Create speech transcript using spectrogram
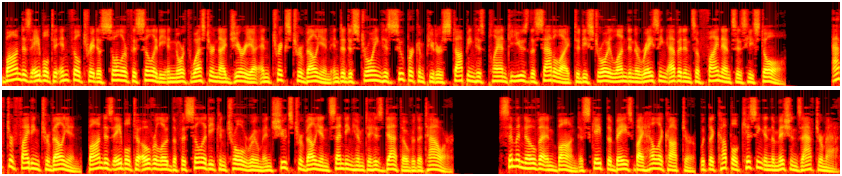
Bond is able to infiltrate a solar facility in northwestern Nigeria and tricks Trevelyan into destroying his supercomputers stopping his plan to use the satellite to destroy London erasing evidence of finances he stole. After fighting Trevelyan, Bond is able to overload the facility control room and shoots Trevelyan sending him to his death over the tower. Simonova and Bond escape the base by helicopter, with the couple kissing in the mission's aftermath.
